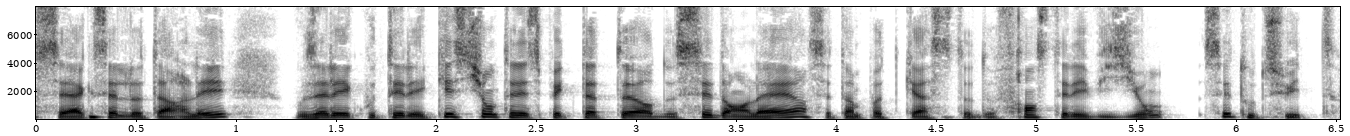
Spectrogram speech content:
c'est Axel de Tarlet. Vous allez écouter les questions téléspectateurs de C'est dans l'air. C'est un podcast de France Télévisions. C'est tout de suite.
